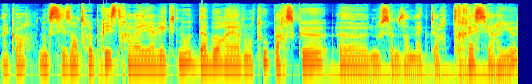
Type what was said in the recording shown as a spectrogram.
D'accord Donc ces entreprises travaillent avec nous d'abord et avant tout parce que euh, nous sommes un acteur très sérieux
